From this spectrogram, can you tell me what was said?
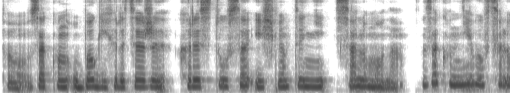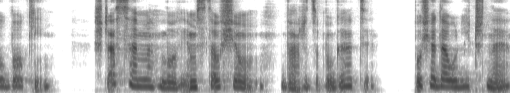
to zakon ubogich rycerzy Chrystusa i świątyni Salomona. Zakon nie był wcale ubogi. Z czasem bowiem stał się bardzo bogaty. Posiadał liczne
